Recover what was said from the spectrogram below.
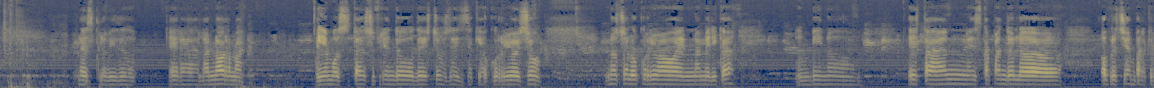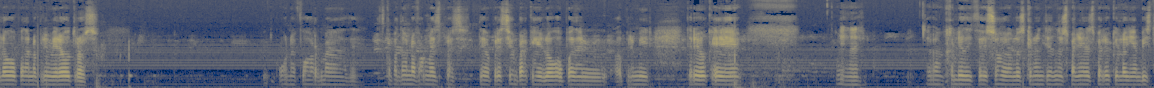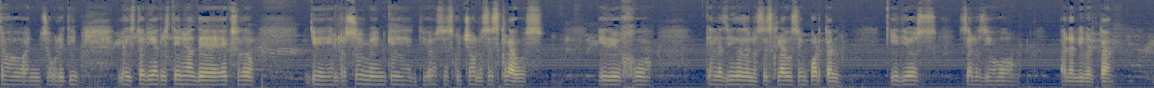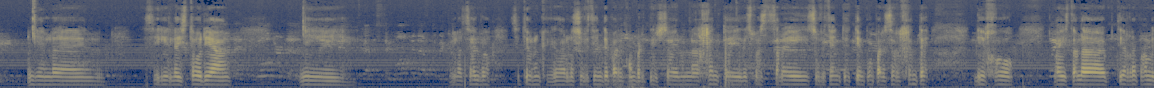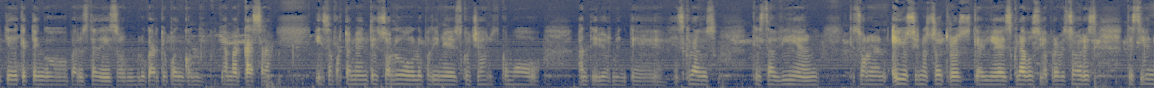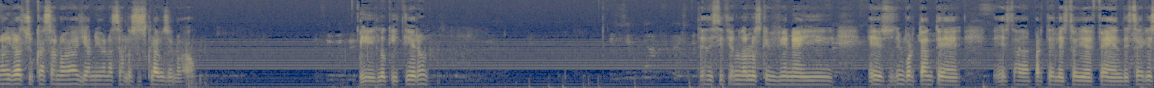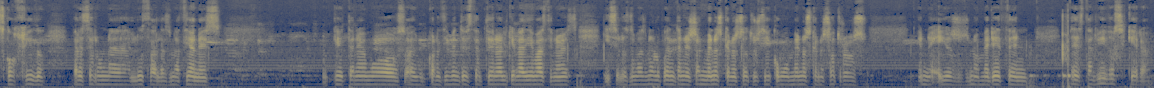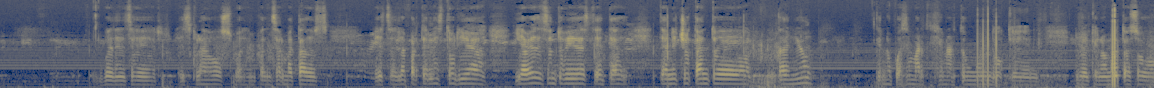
la esclavitud era la norma. Y hemos estado sufriendo de esto desde que ocurrió eso. No solo ocurrió en América, vino están escapando la opresión para que luego puedan oprimir a otros. Una forma de, escapando de una forma de opresión para que luego puedan oprimir. Creo que el Evangelio dice eso, los que no entienden español espero que lo hayan visto en su boletín. La historia cristiana de Éxodo, y el resumen que Dios escuchó a los esclavos y dijo que las vidas de los esclavos importan y Dios se los llevó a la libertad. Y en la, sigue la historia y en la selva se tuvieron que quedar lo suficiente para convertirse en una gente y después de estar ahí suficiente tiempo para ser gente, dijo, ahí está la tierra prometida que tengo para ustedes, un lugar que pueden llamar casa. Y desafortunadamente solo lo podían escuchar como anteriormente esclavos que sabían que solo eran ellos y nosotros, que había esclavos y iban a ir a su casa nueva ya no iban a ser los esclavos de nuevo. Y lo que hicieron, de decisión de los que viven ahí, eso es importante, esta parte de la historia de fe, de ser escogido para ser una luz a las naciones que tenemos conocimiento excepcional que nadie más tiene y si los demás no lo pueden tener son menos que nosotros y como menos que nosotros ellos no merecen estar vivos siquiera. Pueden ser esclavos pueden, ser matados. Esta es la parte de la historia y a veces en tu vida te, te, han hecho tanto daño que no puedes imaginarte un mundo que, en el que no matas o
